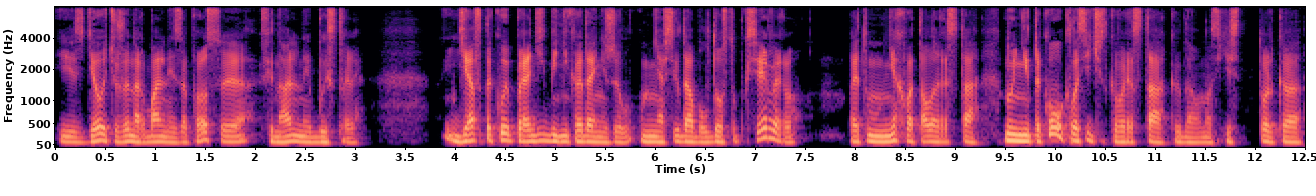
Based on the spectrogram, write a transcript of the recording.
и сделать уже нормальные запросы, финальные, быстрые. Я в такой парадигме никогда не жил. У меня всегда был доступ к серверу, поэтому мне хватало реста. Ну, не такого классического реста, когда у нас есть только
